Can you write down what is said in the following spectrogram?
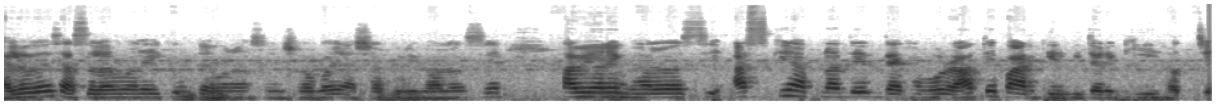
হ্যালো গাইস, আসসালামু আলাইকুম। কেমন আছেন সবাই? আশা করি ভালো আছেন। আমি অনেক ভালো আছি। আজকে আপনাদের দেখাবো রাতে পার্কের ভিতরে কি হচ্ছে।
